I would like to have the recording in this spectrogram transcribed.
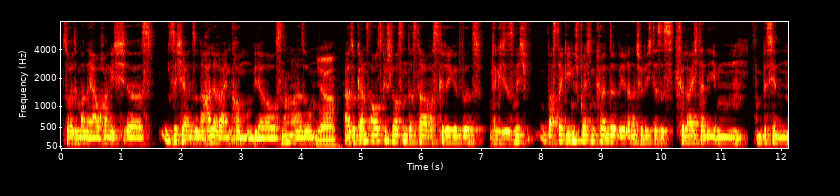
sollte man ja auch eigentlich äh, sicher in so eine Halle reinkommen und wieder raus. Ne? Also, ja. also ganz ausgeschlossen, dass da was geregelt wird, denke ich, ist es nicht. Was dagegen sprechen könnte, wäre natürlich, dass es vielleicht dann eben ein bisschen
